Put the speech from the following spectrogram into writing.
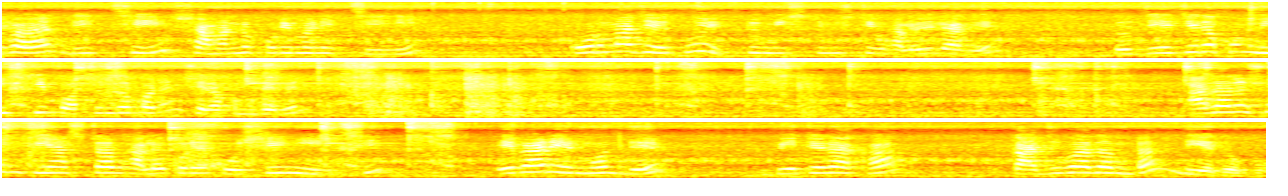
এবার দিচ্ছি সামান্য পরিমাণে চিনি। কোরমা যেহেতু একটু মিষ্টি মিষ্টি ভালোই লাগে তো যে যেরকম মিষ্টি পছন্দ করেন, সেরকম দেবেন। আদা, রসুন, পেঁয়াজটা ভালো করে কষিয়ে নিয়েছি। এবার এর মধ্যে বেটে রাখা কাজু বাদামটা দিয়ে দেবো।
